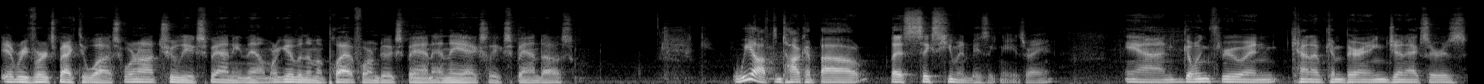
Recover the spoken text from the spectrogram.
it reverts back to us. We're not truly expanding them. We're giving them a platform to expand, and they actually expand us. we often talk about the six human basic needs, right? And going through and kind of comparing Gen Xers.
